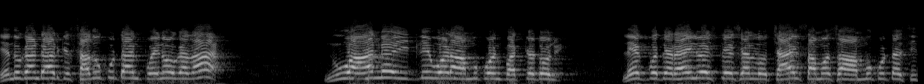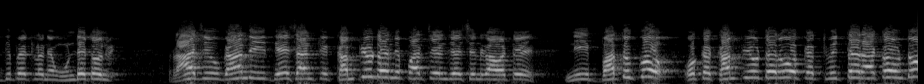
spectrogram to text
ఎందుకంటే ఆడికి చదువుకుంటానికి పోయినావు కదా నువ్వు ఆన్నే ఇడ్లీ కూడా అమ్ముకొని బతికేటోనివి. లేకపోతే రైల్వే స్టేషన్లో చాయ్ సమోసా అమ్ముకుంటా సిద్దిపేటలోనే ఉండేటోనివి. రాజీవ్ గాంధీ ఈ దేశానికి కంప్యూటర్ని పరిచయం చేసింది కాబట్టి నీ బతుకు ఒక కంప్యూటరు ఒక ట్విట్టర్ అకౌంటు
